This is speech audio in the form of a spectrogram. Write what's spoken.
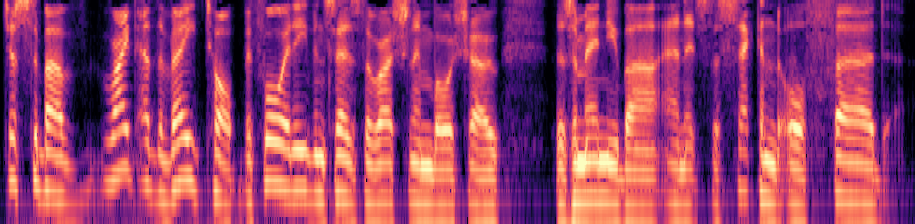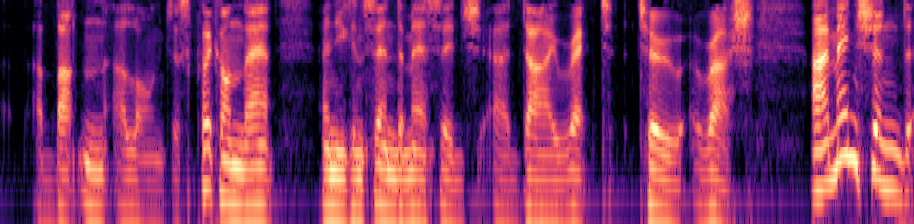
just above, right at the very top, before it even says the Rush Limbaugh Show, there's a menu bar and it's the second or third a button along. Just click on that and you can send a message uh, direct to Rush. I mentioned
